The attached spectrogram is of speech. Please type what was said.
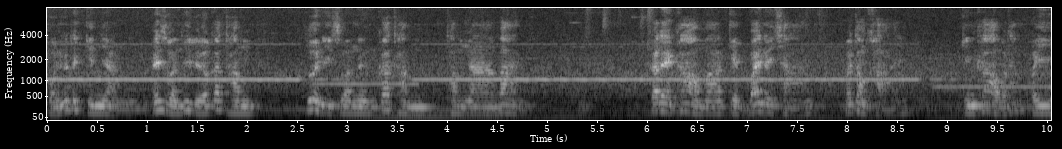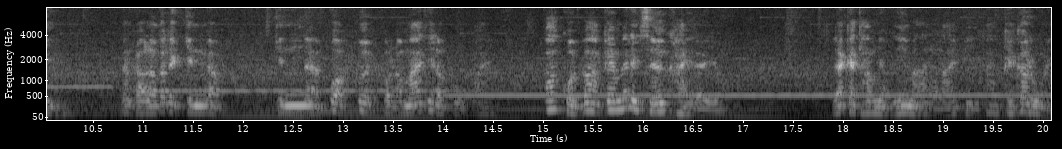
ฝนก็ได้กินอย่างหนึ่งไอ้ส่วนที่เหลือก็ทำพืชอีกส่วนหนึ่งก็ทำทำนาบ้าง ก็ได้ข้าวมาเก็บไว้ในฉางไม่ต้องขาย กินข้าวทั้งปีนั่นก็เราก็ได้กินกับกินพวกพืชผลไม้ที่เราปลูกไว้ปรากฏว่าแกไม่ได้ซื้อใครเลยโยม และแกทำอย่างนี้มาหลายปีเข้าแกก็รวย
